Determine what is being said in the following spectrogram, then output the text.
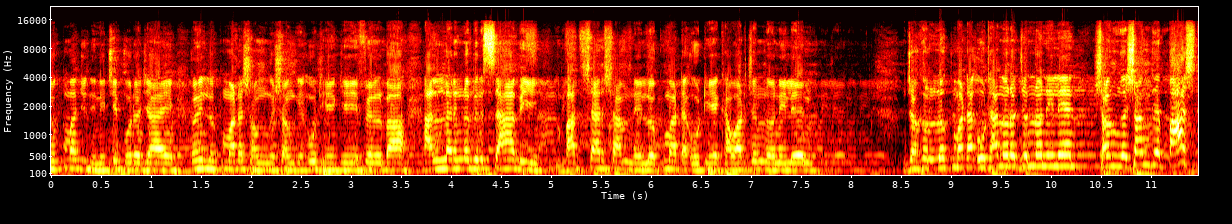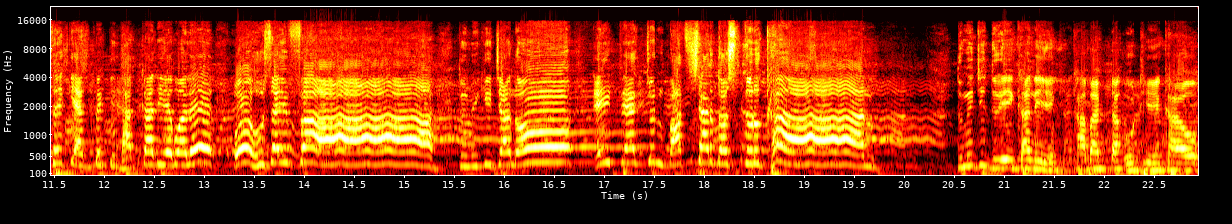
লোকমা যদি নিচে পড়ে যায়, ওই লোকমাটা সঙ্গে সঙ্গে উঠিয়ে খেয়ে ফেলবা। আল্লাহর নবীর সাহাবী বাদশার সামনে লোকমাটা উঠিয়ে খাওয়ার জন্য নিলেন। যখন লোকমাটা উঠানোর জন্য নিলেন, সঙ্গে সঙ্গে পাশ থেকে এক ব্যক্তি ধাক্কা দিয়ে বলে, ও হুসাইফা, তুমি কি জানো, এইটা একজন বাদশার দস্তর খান? তুমি যদি এখানে খাবারটা উঠিয়ে খাও,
